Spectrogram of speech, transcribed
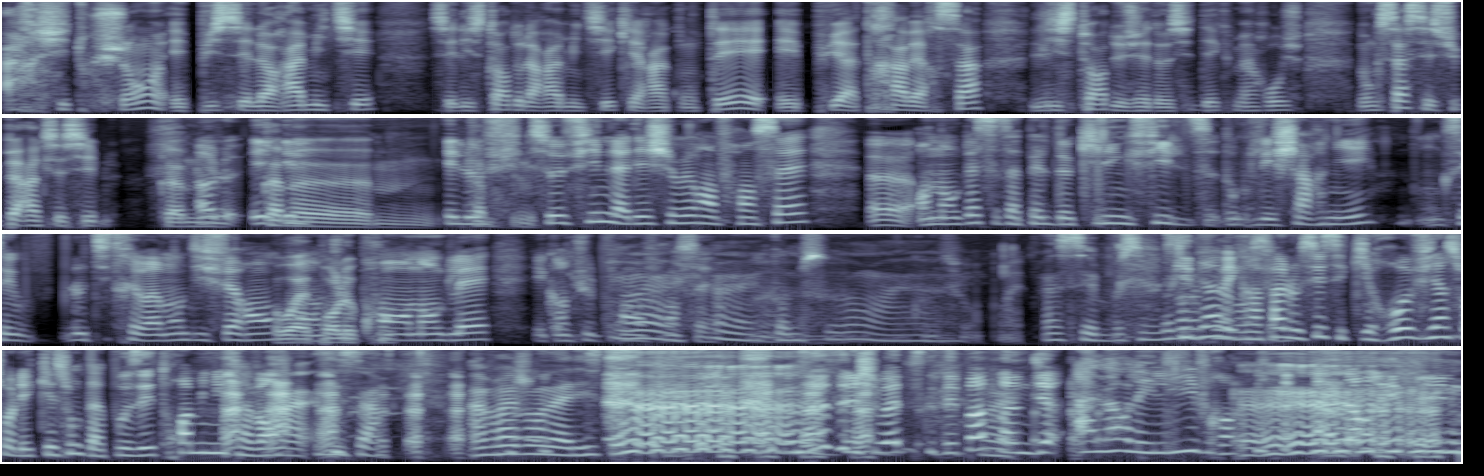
archi touchant. Et puis c'est leur amitié, c'est l'histoire de leur amitié qui est racontée. Et puis à travers ça, l'histoire du génocide des Khmer rouges. Donc ça c'est super accessible comme Oh, le- et- comme, et- euh, Et le comme fi- film. ce film, La déchirure en français, euh, en anglais, ça s'appelle The Killing Fields, donc les charniers. Donc c'est le titre est vraiment différent Ouais, quand pour tu le le prends en anglais et quand tu le prends en français. ouais, Euh, comme souvent. ouais. comme souvent, ouais. Ah, c'est c'est une bonne Ce qui est bien avec Rafale aussi, c'est qu'il revient sur les questions que tu as posées trois minutes avant. C'est ça. Un vrai journaliste. Ça, c'est chouette parce que t'es pas en train de dire alors les livres, alors les films.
